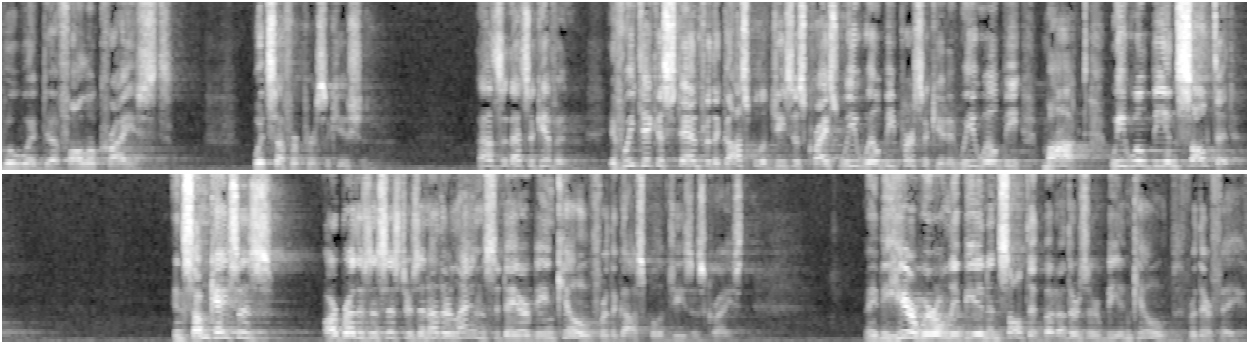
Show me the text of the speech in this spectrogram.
who would uh, follow Christ would suffer persecution. That's a, that's a given. If we take a stand for the gospel of Jesus Christ, we will be persecuted. We will be mocked. We will be insulted. In some cases, our brothers and sisters in other lands today are being killed for the gospel of Jesus Christ. Maybe here we're only being insulted, but others are being killed for their faith.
